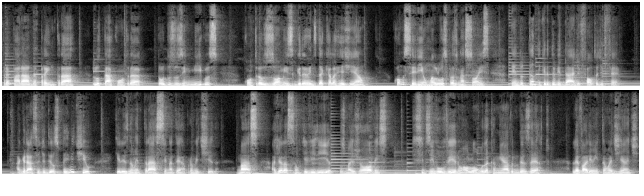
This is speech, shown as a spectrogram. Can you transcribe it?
preparada para entrar, lutar contra todos os inimigos, contra os homens grandes daquela região. Como seria uma luz para as nações tendo tanta incredulidade e falta de fé? A graça de Deus permitiu que eles não entrassem na terra prometida, mas a geração que viria, os mais jovens, que se desenvolveram ao longo da caminhada no deserto levariam então adiante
